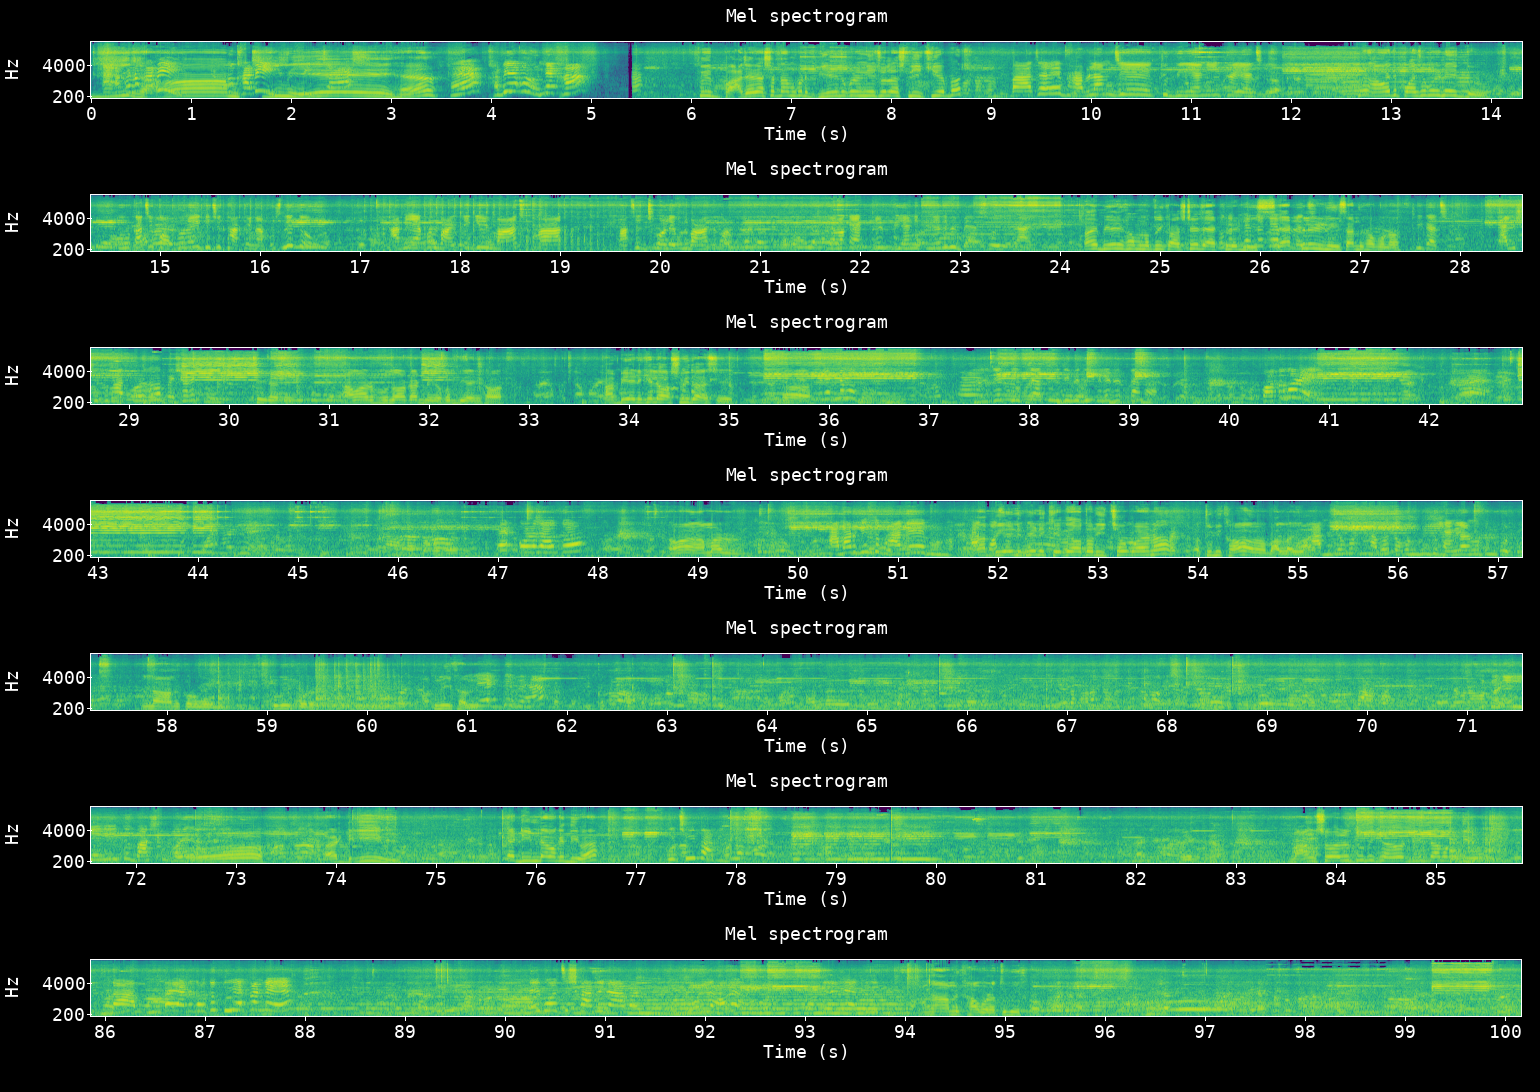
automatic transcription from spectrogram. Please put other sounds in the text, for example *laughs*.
রাম কি মেয়ে হ্যাঁ? হ্যাঁ? খাবি এখন? নে খা। তুই বাজারে আসার নাম করে বিরিয়ানি দোকানে নিয়ে চলে আসলি কি ব্যাপার? বাজারে ভাবলাম যে একটু বিরিয়ানি খাই আজকে। আমার পয়সা করে নেই তো। তোর কাছে কখনোই কিছু থাকে না বুঝলি তো? আমি এখন বাড়িতে গিয়ে মাছ ভাত মাছের ঝোল এগুলো বানাতে পারব না। তুই আমাকে এক প্লেট বিরিয়ানি কিনে দিবি ব্যাস হয়ে যাবে। আমি বিরিয়ানি খাব না তুই খাস ঠিক আছে? এক প্লেট নিস এক প্লেটই নিস আমি খাব না। ঠিক আছে। আলু শুধু ভাত করে দেবো প্রেশারে খেয়ে ঠিক আছে। আমার দরকার নেই ওরকম বিরিয়ানি খাওয়ার। আর বিরিয়ানি খেলে অসুবিধা আছে। হ্যাঁ। প্লেট নেব তো যে তিনটা তুই দিবি দু প্লেটের টাকা। কত করে? হ্যাঁ। আমার আমার আমার কিন্তু ভাগে আমার বিরিয়ানি ফিরিয়ানি খেতে অত ইচ্ছাও করে না তুমি খাও আমার ভালো লাগে না। আমি যখন খাব তখন কিন্তু হ্যাংলার মতন করবি। না। আমি করব না। তুমি করে তুমিই খাবে। হ্যাঁ? লেগেই তো বাষ্প ভরে গেল। ও আর ডিম। এ ডিমটা আমাকে দিবা। কিছুই পাবি মাংস আলু তুমি খেলো ডিমটা আমাকে দিও। না পুরোটাই আমি কত তুই একটা নে। এই বলছিস খাবি না আবার বললে হবে? নে। আমি খাব না তুমি খাও।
